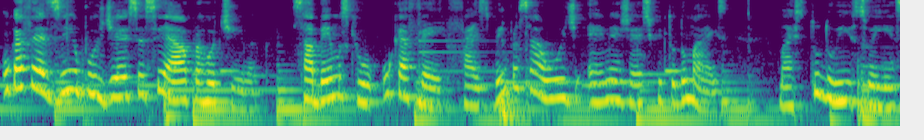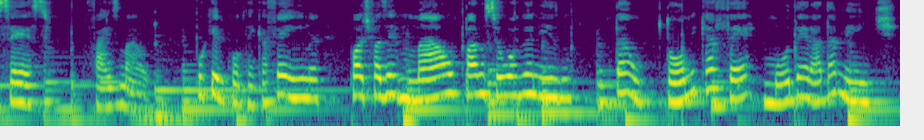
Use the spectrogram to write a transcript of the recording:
Um cafezinho por dia é essencial para a rotina. Sabemos que o, o café faz bem para a saúde, é energético e tudo mais, mas tudo isso em excesso faz mal, porque ele contém cafeína, pode fazer mal para o seu organismo. Então, tome café moderadamente.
